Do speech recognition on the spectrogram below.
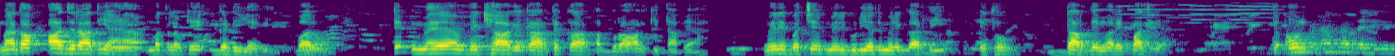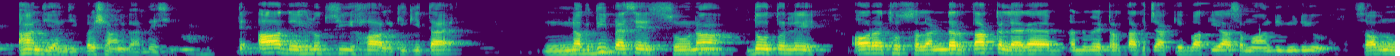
ਮੈਂ ਤਾਂ ਅੱਜ ਰਾਤ ਹੀ ਆਇਆ, ਮਤਲਬ ਕਿ ਗੱਡੀ ਲੈ ਗਈ ਬਾਹਰੋਂ। ਤੇ ਮੈਂ ਵੇਖਿਆ ਆ ਕੇ ਘਰ ਤੇ ਘਰ ਦਾ ਬੁਰਾ ਹਾਲ ਕੀਤਾ ਪਿਆ। ਮੇਰੇ ਬੱਚੇ, ਮੇਰੀ ਗੁੜੀਆ ਤੇ ਮੇਰੇ ਘਰ ਦੀ ਇਥੋਂ ਡਰ ਦੇ ਮਾਰੇ ਭੱਜ ਗਿਆ। ਤੇ ਉਹ ਹਾਂਜੀ ਹਾਂਜੀ, ਪਰੇਸ਼ਾਨ ਕਰਦੇ ਸੀ। ਤੇ ਆਹ ਦੇਖ ਲਓ ਤੁਸੀਂ ਹਾਲ ਕੀ ਕੀਤਾ। ਹੈ। ਨਗਦੀ ਪੈਸੇ, ਸੋਨਾ, ਦੋ ਤੋਲੇ ਔਰ ਇਥੋਂ ਸਿਲੰਡਰ ਤੱਕ ਲੈ ਗਏ ਇਨਵੇਟਰ ਤੱਕ ਚੱਕ ਕੇ ਬਾਕੀ ਆ ਸਮਾਨ ਦੀ ਵੀਡੀਓ ਸਭ ਨੂੰ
